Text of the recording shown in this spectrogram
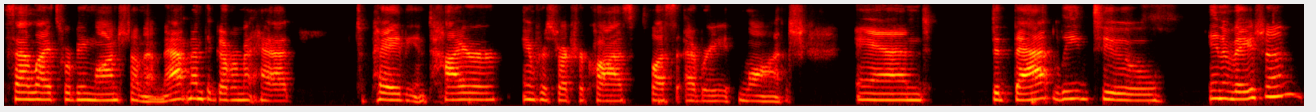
satellites were being launched on them. That meant the government had to pay the entire infrastructure cost plus every launch. And did that lead to innovation?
